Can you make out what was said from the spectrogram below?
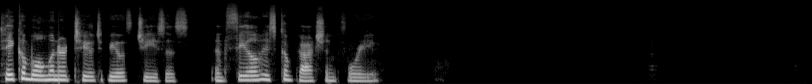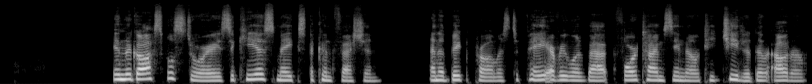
Take a moment or two to be with Jesus and feel his compassion for you. In the gospel story, Zacchaeus makes a confession and a big promise to pay everyone back four times the amount he cheated them out of.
